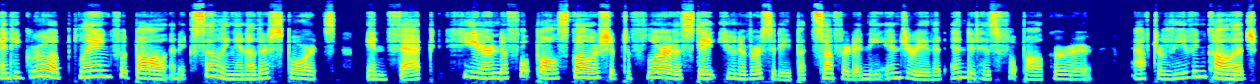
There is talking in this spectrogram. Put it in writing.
and he grew up playing football and excelling in other sports. In fact, he earned a football scholarship to Florida State University, but suffered a knee injury that ended his football career. After leaving college,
